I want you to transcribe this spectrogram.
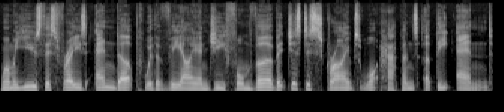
When we use this phrase end up with a VING form verb, it just describes what happens at the end.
